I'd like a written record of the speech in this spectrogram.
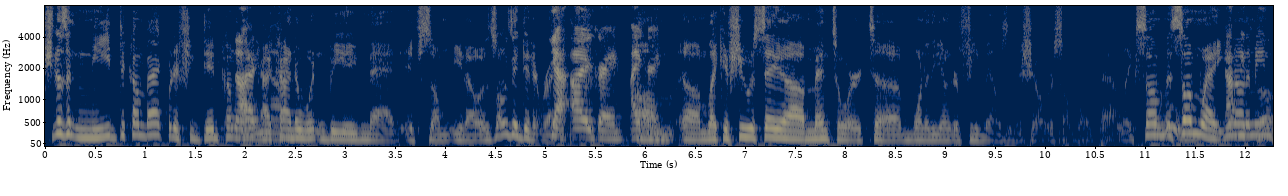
she doesn't need to come back, but if she did come No, back, I kind of wouldn't be mad if some you know as long as they did it right. Yeah, I agree. I agree. Um, um, like if she was say a mentor to one of the younger females in the show or something like that, like some Ooh, some way. You know what That'd I mean?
